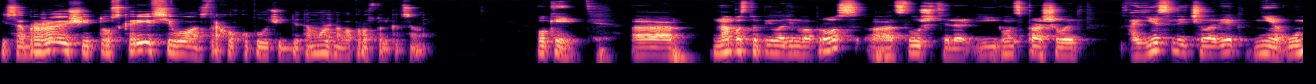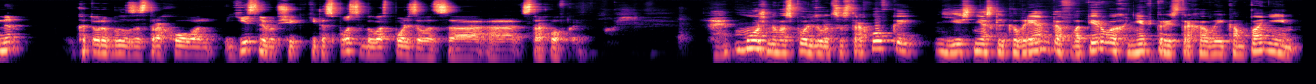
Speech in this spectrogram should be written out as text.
и соображающий, то, скорее всего, страховку получить где-то можно, вопрос только цены. Окей. Okay. Uh, нам поступил один вопрос от слушателя, и он спрашивает, а если человек не умер, который был застрахован, есть ли вообще какие-то способы воспользоваться uh, страховкой? Можно воспользоваться страховкой. Есть несколько вариантов. Во-первых, некоторые страховые компании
